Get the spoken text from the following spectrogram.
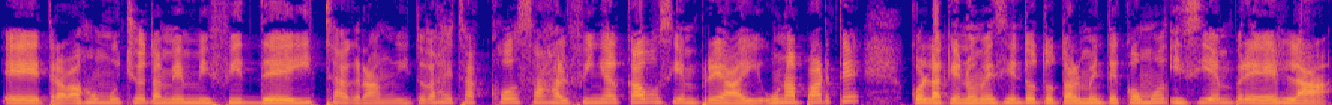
eh, trabajo mucho también mi feed de Instagram y todas estas cosas, al fin y al cabo siempre hay una parte con la que no me siento totalmente cómodo y siempre es la,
